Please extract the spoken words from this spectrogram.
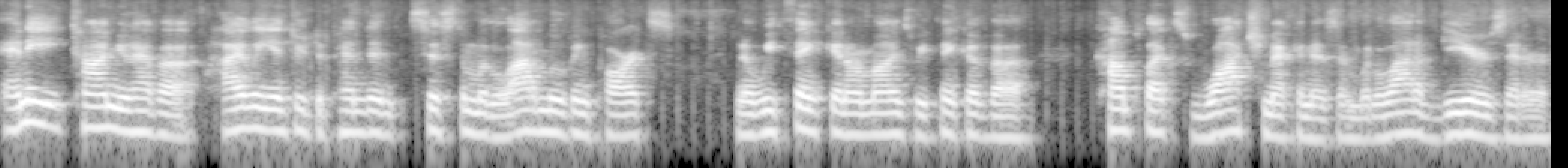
any time you have a highly interdependent system with a lot of moving parts, you know, we think in our minds, we think of a complex watch mechanism with a lot of gears that are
